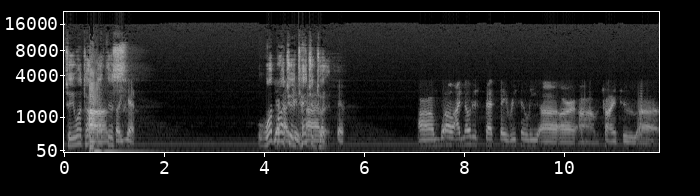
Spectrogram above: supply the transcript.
So you want to talk um, about this? So, yes. What yes, brought I your do. attention uh, to like it? Um, well, I noticed that they recently uh, are um, trying to uh,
